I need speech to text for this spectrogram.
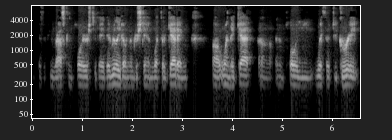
Because if you ask employers today, they really don't understand what they're getting uh, when they get uh, an employee with a degree.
